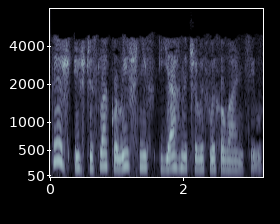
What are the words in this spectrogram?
теж із числа колишніх ягничевих вихованців,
